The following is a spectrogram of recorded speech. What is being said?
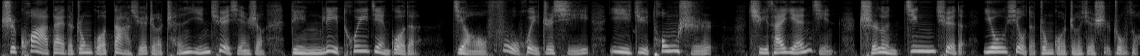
是跨代的中国大学者陈寅恪先生鼎力推荐过的较富会之习、意句通识、取材严谨、持论精确的优秀的中国哲学史著作。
